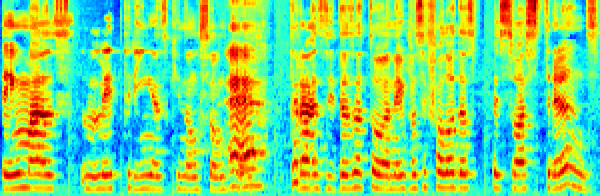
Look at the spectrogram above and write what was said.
Tem umas letrinhas que não são é. trazidas à tona. E você falou das pessoas trans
